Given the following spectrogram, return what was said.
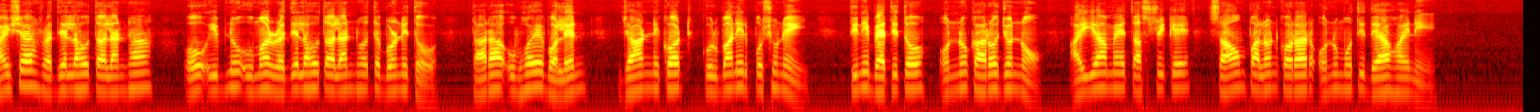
আয়সা রদিয়াল্লাহ তাল্লাহা ও ইবনু উমর রদিয়াল্লাহ তাল্লাহ্ন হতে বর্ণিত। তারা উভয়ে বলেন, যার নিকট কুরবানির পশু নেই, তিনি ব্যতীত অন্য কারও জন্য আইয়ামে তাশরিকে সাওম পালন করার অনুমতি দেয়া হয়নি।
